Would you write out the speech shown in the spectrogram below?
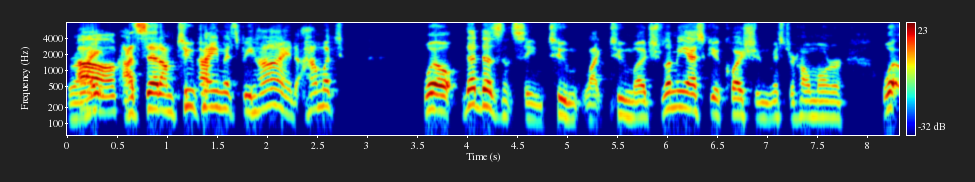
Right. Oh, okay. I said I'm two uh, payments behind. How much? Well, that doesn't seem too like too much. Let me ask you a question, Mr. Homeowner. What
